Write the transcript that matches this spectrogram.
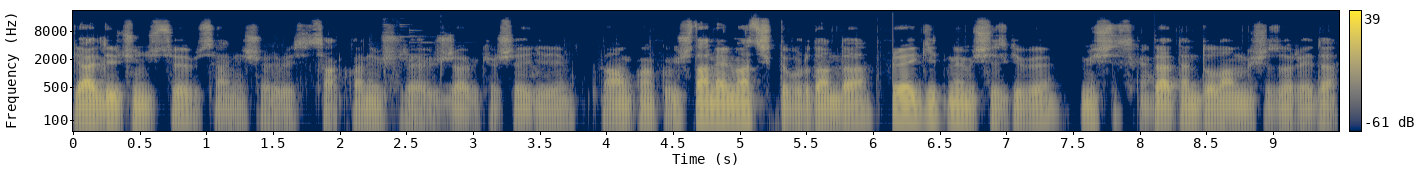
Geldi üçüncüsü. Bir saniye şöyle bir saklanayım şuraya. Ücra bir köşeye gireyim. Tamam kanka. Üç tane elmas çıktı buradan da. Buraya gitmemişiz gibi. Mişiz kanka. Zaten dolanmışız orayı da.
